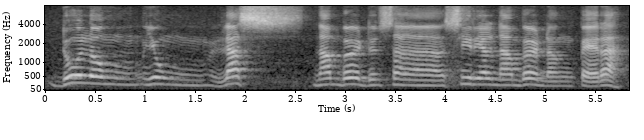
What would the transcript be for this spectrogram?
dulong yung last number doon sa serial number ng pera.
